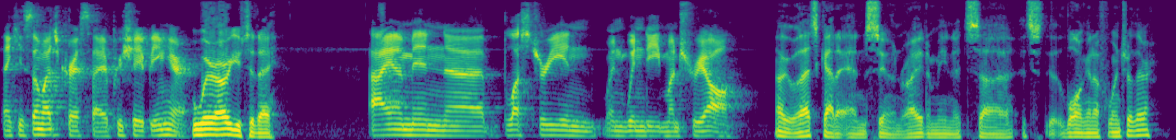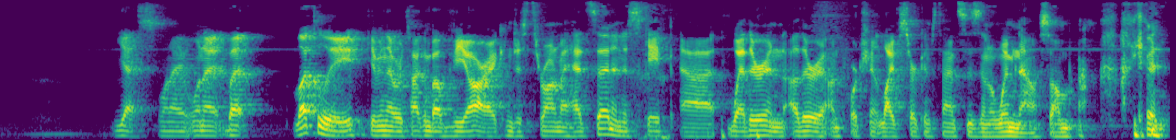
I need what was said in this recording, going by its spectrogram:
Thank you so much, Chris. I appreciate being here. Where are you today? I am in uh, blustery and, and windy Montreal. Oh, well, that's got to end soon, right? I mean, it's uh, it's long enough winter there. Yes, when I when I but luckily, given that we're talking about VR, I can just throw on my headset and escape uh, weather and other unfortunate life circumstances in a whim now. So I'm, I can,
